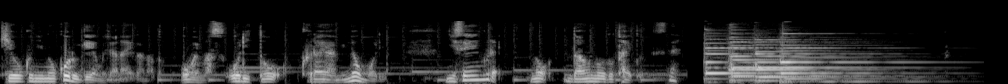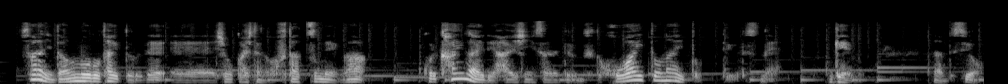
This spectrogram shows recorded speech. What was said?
記憶に残るゲームじゃないかなと思います。オリと暗闇の森。2000円ぐらいのダウンロードタイトルですね。さらにダウンロードタイトルで、えー、紹介したのが2つ目が、これ海外で配信されてるんですけど、ホワイトナイトっていうですね、ゲームなんですよ。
